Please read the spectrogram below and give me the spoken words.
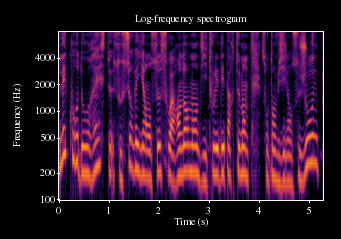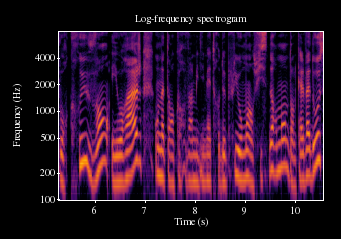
Les cours d'eau restent sous surveillance ce soir en Normandie. Tous les départements sont en vigilance jaune pour crues, vent et orages. On attend encore 20 mm de pluie au moins en Suisse normande, dans le Calvados,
